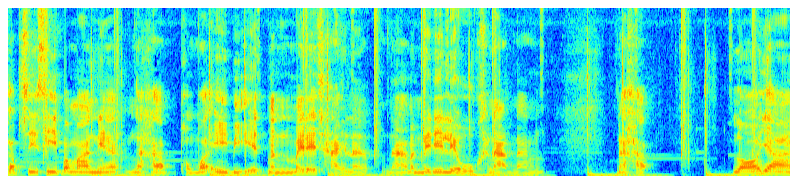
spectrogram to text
กับ CC ประมาณเนี้ยนะครับ ผมว่า ABS มันไม่ได้ใช้แล้วนะ มันไม่ได้เร็วขนาดนั้นนะครับ ล้อยาง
